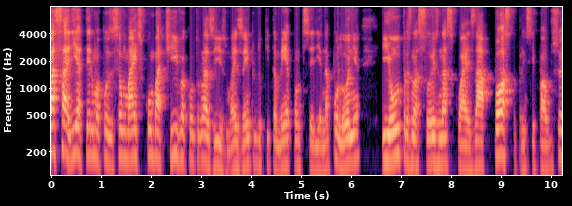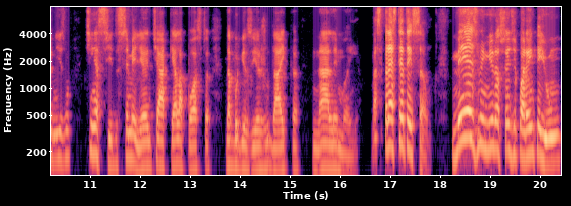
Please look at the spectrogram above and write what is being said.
passaria a ter uma posição mais combativa contra o nazismo, a exemplo do que também aconteceria na Polônia e outras nações nas quais a aposta principal do sionismo tinha sido semelhante àquela aposta da burguesia judaica na Alemanha. Mas prestem atenção: mesmo em 1941,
